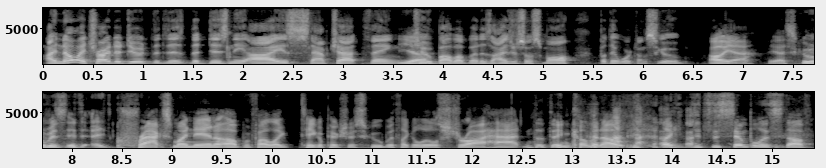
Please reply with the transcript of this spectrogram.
I know I tried to do the Dis- the Disney eyes Snapchat thing Yeah. to Bubba, but his eyes are so small. But they worked on Scoob. Oh yeah, yeah. Scoob hmm. is it, it cracks my nana up if I like take a picture of Scoob with like a little straw hat and the thing coming out. like it's the simplest stuff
